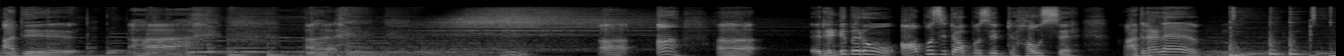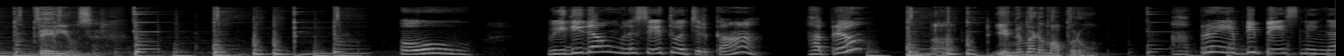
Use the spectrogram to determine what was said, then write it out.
அது ரெண்டு பேரும் ஆப்போசிட் ஆப்போசிட் ஹவுஸ் சார் அதனால தெரியும் சார் ஓ விதிதான் உங்களை சேர்த்து வச்சிருக்கான் அப்புறம் என்ன மேடம் அப்புறம் அப்புறம் எப்படி பேசுனீங்க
